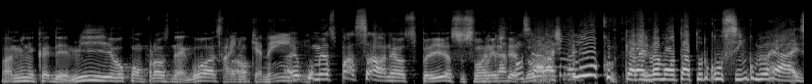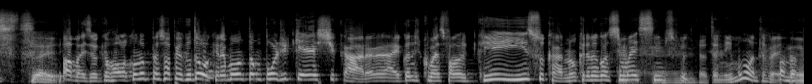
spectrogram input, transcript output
uma mini academia, eu vou comprar uns negócios. Aí tal. não quer nem- Aí eu começo a passar, né, os preços, os O cara fornecedores. falou assim, ah, louco. O cara vai montar tudo com 5 mil reais. Isso aí. Ó, mas é o que rola quando o pessoal pergunta, ô, eu queria montar um podcast, cara. Aí quando a gente começa a falar, que isso, cara, não queria um negocinho mais simples. Eu falei, Você nem monta, velho. Pô, mas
